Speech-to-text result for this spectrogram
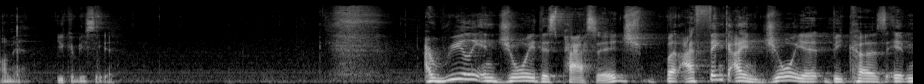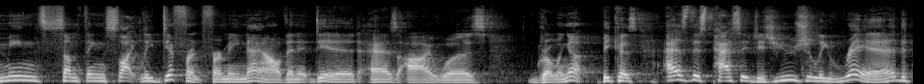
Amen. You can be seated. I really enjoy this passage, but I think I enjoy it because it means something slightly different for me now than it did as I was growing up. Because as this passage is usually read,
